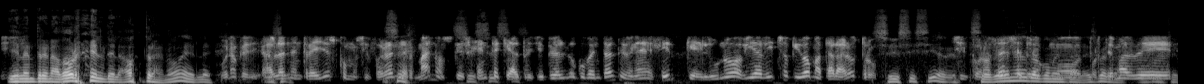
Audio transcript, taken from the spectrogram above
y el entrenador el de la otra, ¿no? El- Bueno, que hablan entre ellos como si fueran Sí, hermanos, que sí, es sí, gente que al principio del documental te venía a decir que el uno había dicho que iba a matar al otro. Sí, sí, sí, sin se ve en el documental, es por verdad. temas de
